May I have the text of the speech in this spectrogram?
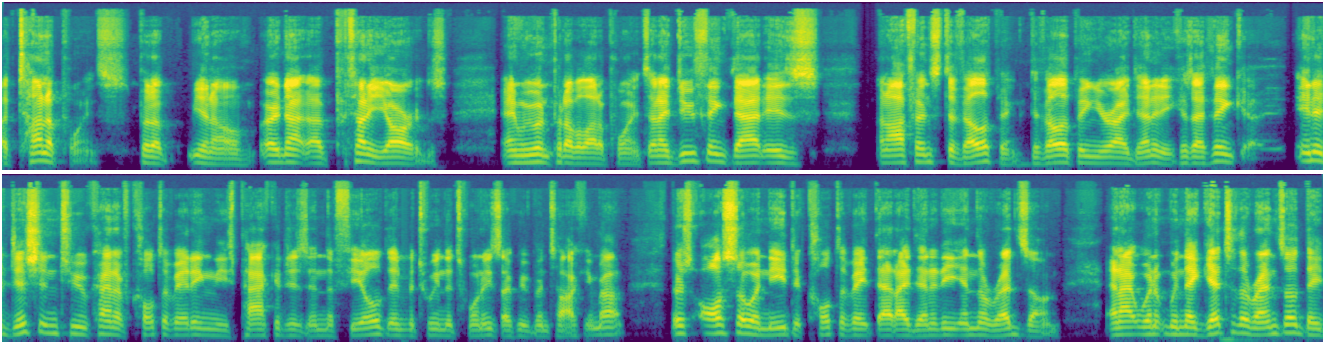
a ton of points, put up, you know, or not a ton of yards, and we wouldn't put up a lot of points. And I do think that is an offense developing, developing your identity. Because I think in addition to kind of cultivating these packages in the field in between the 20s, like we've been talking about, there's also a need to cultivate that identity in the red zone. And I when when they get to the red zone, they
